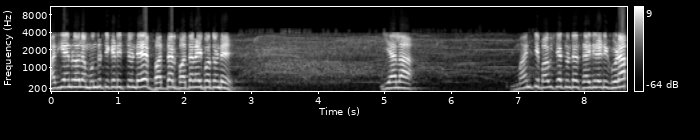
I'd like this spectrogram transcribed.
పదిహేను రోజుల ముందు టికెట్ ఇచ్చుండే బద్దలు బద్దలైపోతుండే. ఇలా మంచి భవిష్యత్తు ఉంటుంది సైదిరెడ్డికి కూడా.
